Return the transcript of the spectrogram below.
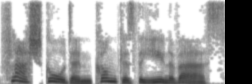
Flash Gordon conquers the universe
